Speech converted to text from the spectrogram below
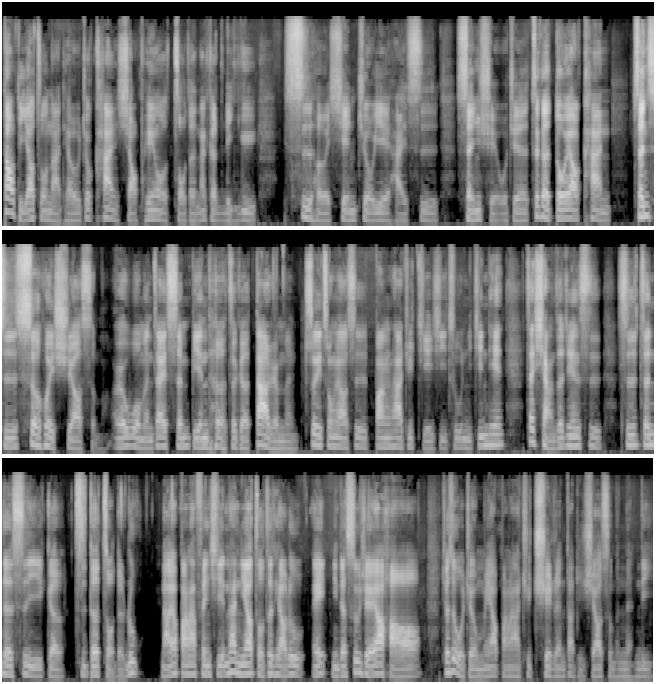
到底要走哪条路，就看小朋友走的那个领域适合先就业还是升学。我觉得这个都要看真实社会需要什么。而我们在身边的这个大人们，最重要是帮他去解析出，你今天在想这件事，是真的是一个值得走的路。然后要帮他分析，那你要走这条路，诶，你的数学要好哦。就是我觉得我们要帮他去确认到底需要什么能力。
